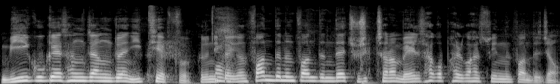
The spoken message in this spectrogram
미국에 상장된 ETF 그러니까 네. 이건 펀드는 펀드인데 주식처럼 매일 사고 팔고 할 수 있는 펀드죠.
